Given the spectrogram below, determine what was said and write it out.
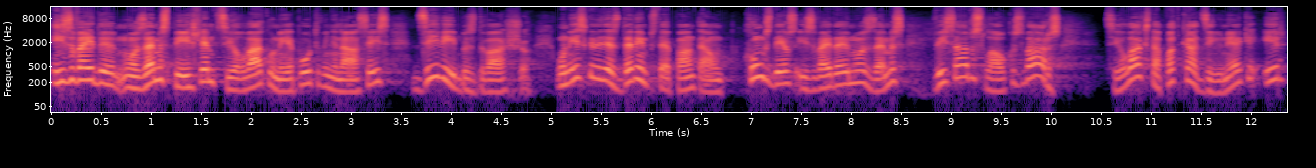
izveidoja no zemes pīšļiem cilvēku un iepūta viņa nāsīs dzīvības dvašu. Un ieskatieties 19. pantā, un kungs Dievs izveidoja no zemes visādus laukus vārus. Cilvēks, tāpat kā dzīvnieki, ir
